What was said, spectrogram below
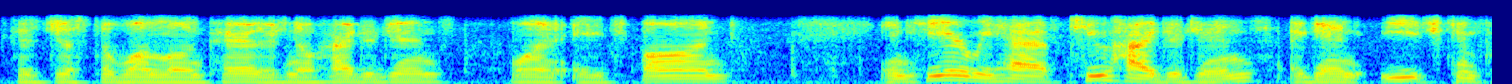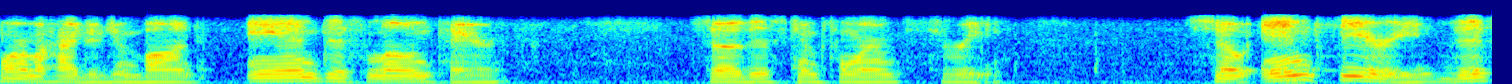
because just the one lone pair, there's no hydrogens, one H bond. And here we have two hydrogens, again, each can form a hydrogen bond, and this lone pair. So this can form three. So in theory, this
